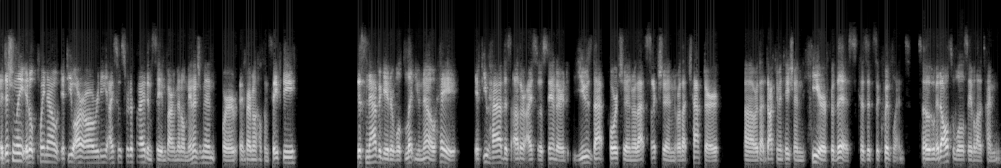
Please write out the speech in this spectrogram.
Additionally, it'll point out if you are already ISO certified in say environmental management or environmental health and safety, this navigator will let you know, hey, if you have this other ISO standard, use that portion or that section or that chapter uh, or that documentation here for this because it's equivalent. So it also will save a lot of time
